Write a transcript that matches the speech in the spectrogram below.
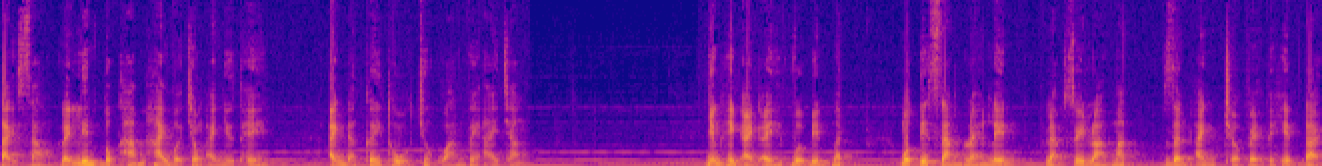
Tại sao lại liên tục hãm hại vợ chồng anh như thế? Anh đã gây thủ chuốc oán với ai chăng? Những hình ảnh ấy vừa biến mất. Một tia sáng lóe lên, Làm Duy lóa mắt, Dẫn anh trở về với hiện tại.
